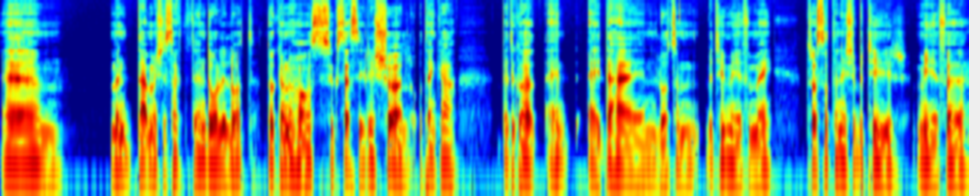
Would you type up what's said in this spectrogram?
Em, men dermed ikke sagt at det er en dårlig låt. Da kan du ha suksess i deg sjøl og tenke Vet du hva, jeg, jeg, det her er en låt som betyr mye for meg, tross at den ikke betyr mye for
